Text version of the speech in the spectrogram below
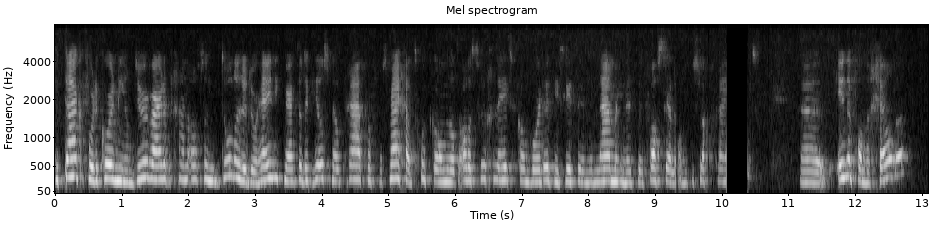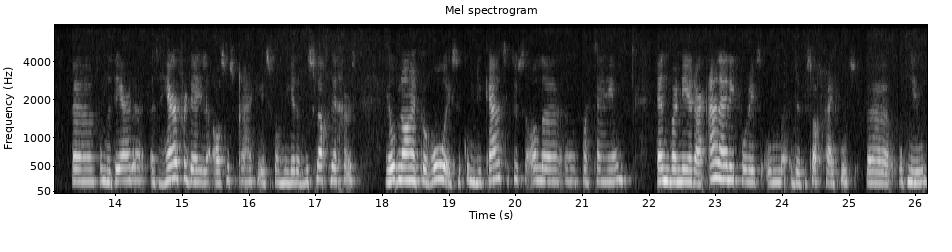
De taken voor de coördinerend deurwaarder, we gaan als een dolle er doorheen. Ik merk dat ik heel snel praat, maar volgens mij gaat het goed komen dat alles teruggelezen kan worden. Die zitten met name in het vaststellen van de beslagvrijheid. Uh, het innen van de gelden uh, van de derde. Het herverdelen als er sprake is van meerdere beslagleggers. Een heel belangrijke rol is de communicatie tussen alle uh, partijen. En wanneer daar aanleiding voor is om de beslagvrijheid opnieuw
